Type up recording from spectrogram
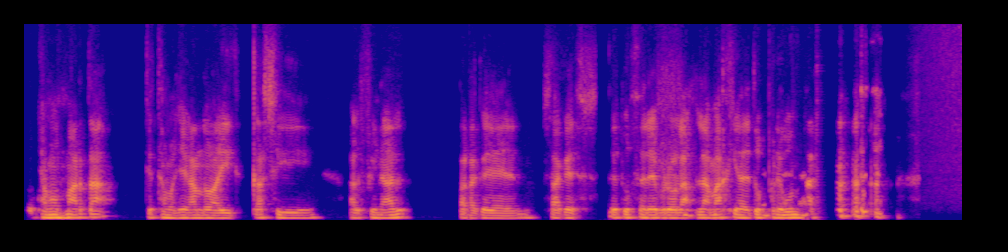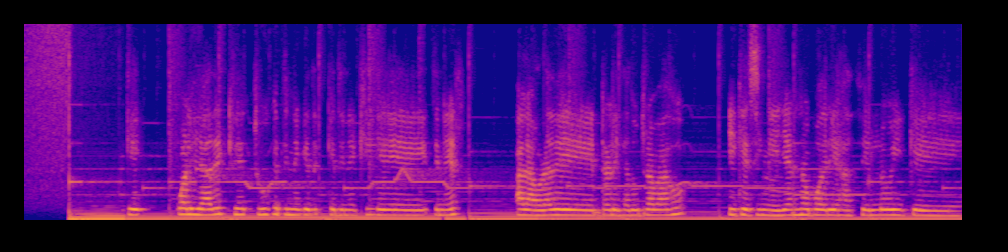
Estamos, Marta, que estamos llegando ahí casi al final para que saques de tu cerebro la, la magia de tus preguntas. ¿Qué cualidades crees tú que, tiene que, que tienes que tener a la hora de realizar tu trabajo y que sin ellas no podrías hacerlo y que,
